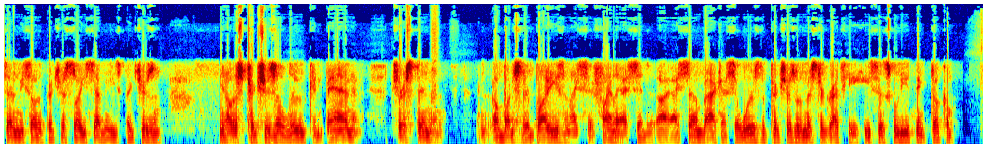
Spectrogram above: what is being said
send me some of the pictures?" So he sent me these pictures, and you know, there's pictures of Luke and Ben and Tristan and, and a bunch of their buddies. And I said, finally, I said, I, I sent him back. I said, "Where's the pictures with Mr. Gretzky?" He says, "Who do you think took them?"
